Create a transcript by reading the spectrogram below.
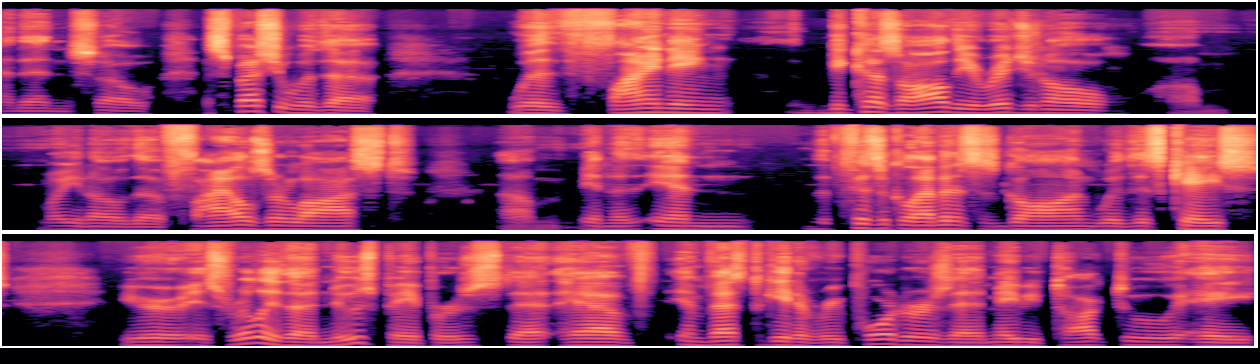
And then so, especially with the, with finding, because all the original um, you know the files are lost um, in in the physical evidence is gone with this case you're it's really the newspapers that have investigative reporters that maybe talked to a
